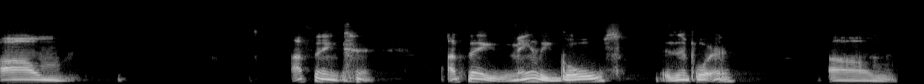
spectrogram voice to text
Um, I think, I think mainly goals is important. Um,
